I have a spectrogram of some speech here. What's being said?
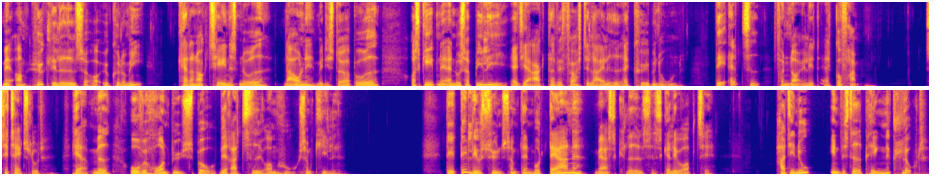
Med omhyggelig ledelse og økonomi kan der nok tjenes noget, navnlig med de større både, og skibene er nu så billige, at jeg agter ved første lejlighed at købe nogen. Det er altid fornøjeligt at gå frem. Citat slut. Her med Ove Hornbys bog ved rettidig omhu som kilde. Det er det livssyn, som den moderne mærskledelse skal leve op til. Har de nu investeret pengene klogt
